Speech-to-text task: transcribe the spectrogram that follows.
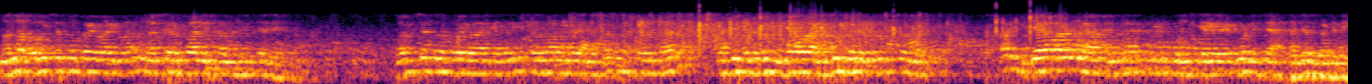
మళ్ళీ భవిష్యత్తులో పోయే వారికి మనం లక్ష రూపాయలు ఇస్తామని చెప్పి తెలియజేస్తాం భవిష్యత్తులో పోయే వారికి అందరికీ చంద్రబాబు అది విజయవాడ విజయవాడ అభివృద్ధి ఇరవై కోట్లు ఇచ్చారు. ప్రజలు పెట్టని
